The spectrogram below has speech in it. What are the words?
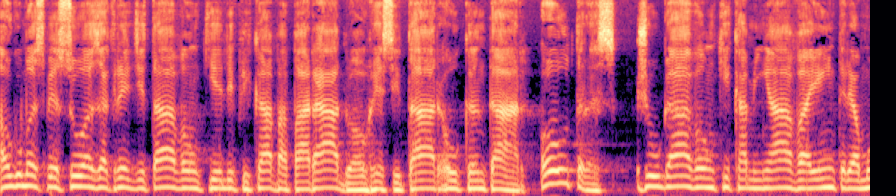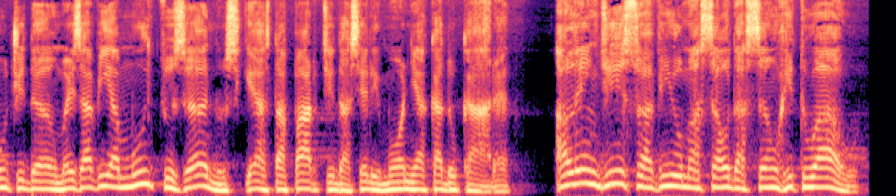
Algumas pessoas acreditavam que ele ficava parado ao recitar ou cantar. Outras julgavam que caminhava entre a multidão, mas havia muitos anos que esta parte da cerimônia caducara. Além disso, havia uma saudação ritual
